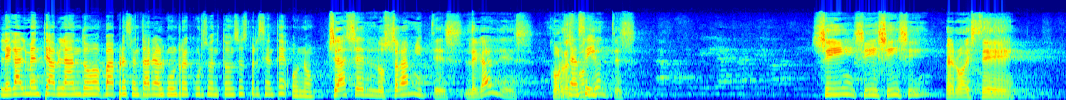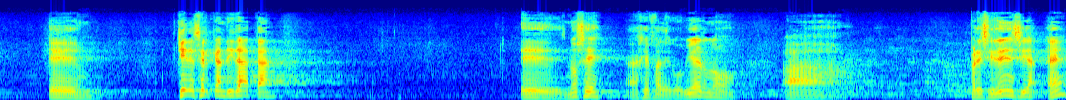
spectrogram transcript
Legalmente hablando, ¿va a presentar algún recurso entonces, presidente, o no? Se hacen los trámites legales correspondientes. Sí, sí, sí, sí, pero este eh, quiere ser candidata, eh, no sé, a jefa de gobierno, a presidencia, ¿eh?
